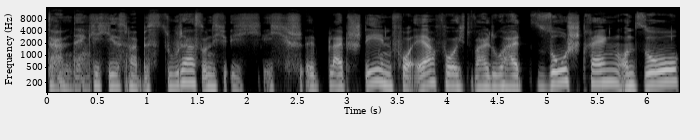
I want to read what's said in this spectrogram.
dann denke ich jedes Mal, bist du das? Und ich, ich, ich bleib stehen vor Ehrfurcht, weil du halt so streng und so,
